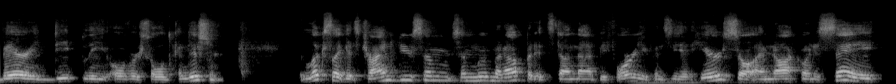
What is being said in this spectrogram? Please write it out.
very deeply oversold condition. It looks like it's trying to do some, some movement up, but it's done that before. You can see it here. So I'm not going to say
